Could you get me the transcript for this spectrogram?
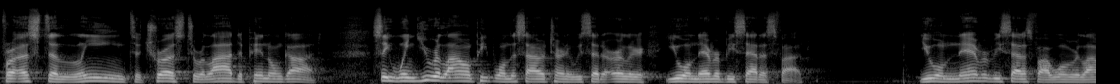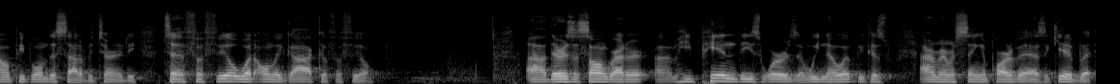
for us to lean, to trust, to rely, depend on God. See, when you rely on people on this side of eternity, we said earlier, you will never be satisfied. You will never be satisfied when we rely on people on this side of eternity to fulfill what only God could fulfill. Uh, there is a songwriter. Um, he penned these words, and we know it because I remember singing part of it as a kid. But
